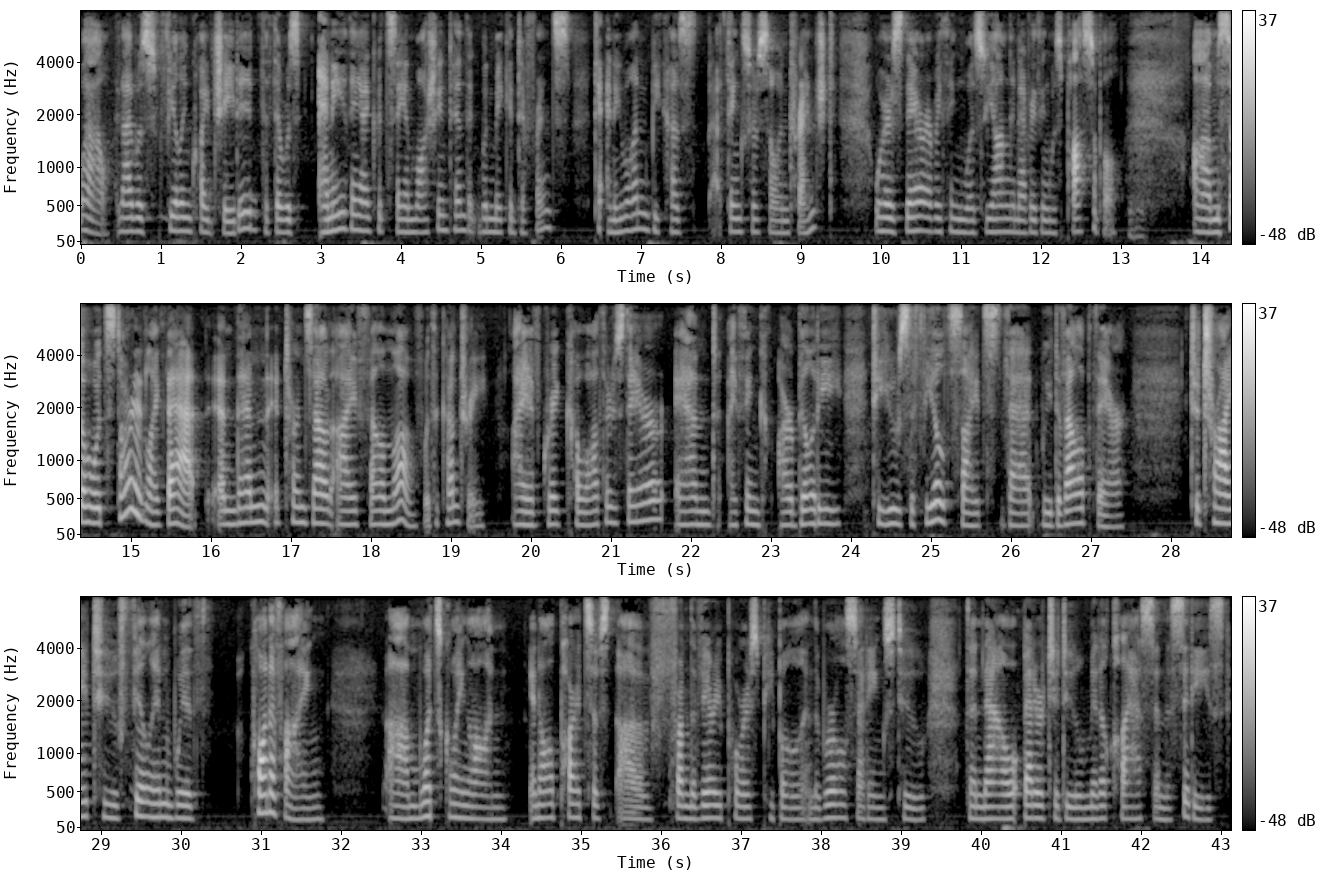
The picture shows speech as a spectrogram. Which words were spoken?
Wow. And I was feeling quite jaded that there was anything I could say in Washington that would make a difference to anyone because things are so entrenched. Whereas there, everything was young and everything was possible. Um, so it started like that. And then it turns out I fell in love with the country. I have great co authors there, and I think our ability to use the field sites that we develop there to try to fill in with quantifying um, what's going on in all parts of, of from the very poorest people in the rural settings to the now better to do middle class in the cities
